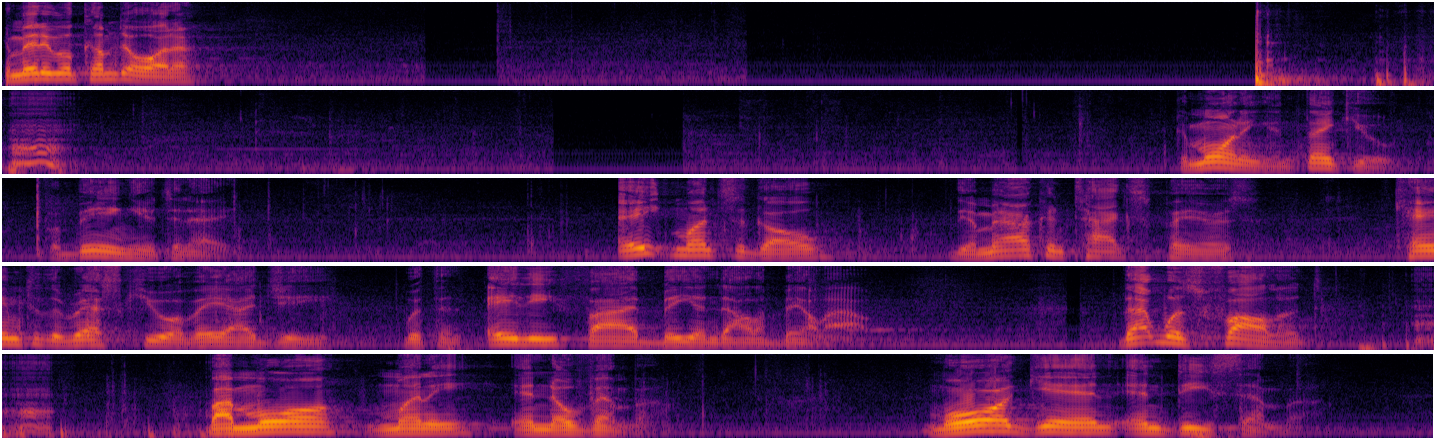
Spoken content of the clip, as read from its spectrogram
Committee will come to order. Good morning, and thank you for being here today. Eight months ago, the American taxpayers came to the rescue of AIG with an $85 billion bailout. That was followed by more money in November, more again in December,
